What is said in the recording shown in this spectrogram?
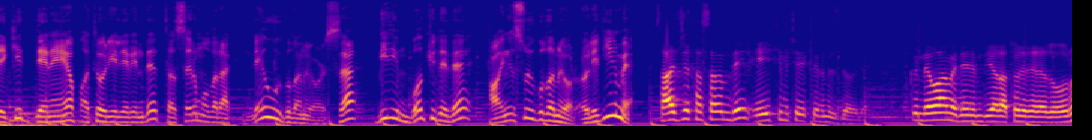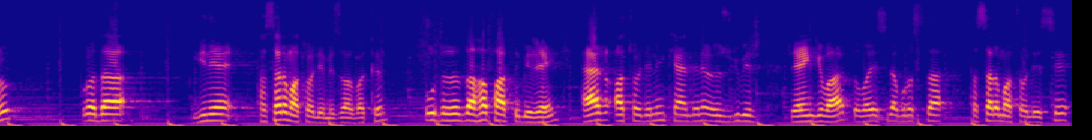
Türkiye'deki deneyap atölyelerinde tasarım olarak ne uygulanıyorsa Bilim Bakü'de de aynısı uygulanıyor öyle değil mi? Sadece tasarım değil, eğitim içeriklerimiz de öyle. Bakın devam edelim diğer atölyelere doğru. Burada yine tasarım atölyemiz var bakın. Burada da daha farklı bir renk. Her atölyenin kendine özgü bir rengi var. Dolayısıyla burası da tasarım atölyesi.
